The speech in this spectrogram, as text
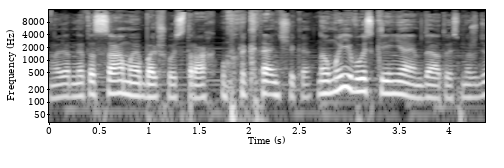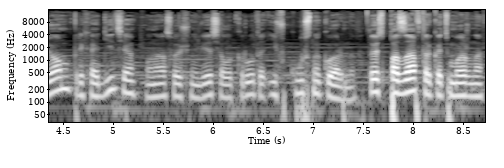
Наверное, это самый большой страх у паркранчика. Но мы его искореняем, да, то есть мы ждем, приходите, у нас очень весело, круто и вкусно кормят. То есть позавтракать можно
